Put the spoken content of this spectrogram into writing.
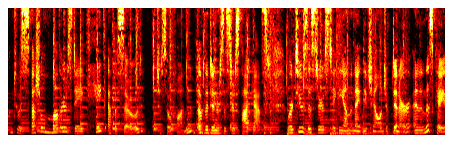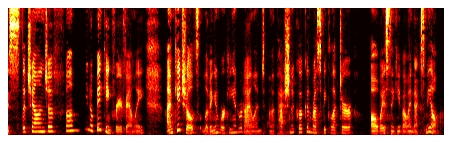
welcome to a special Mother's Day cake episode, which is so fun, of the Dinner Sisters podcast. We're two sisters taking on the nightly challenge of dinner, and in this case, the challenge of, um, you know, baking for your family. I'm Kate Schultz, living and working in Rhode Island. I'm a passionate cook and recipe collector, always thinking about my next meal.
